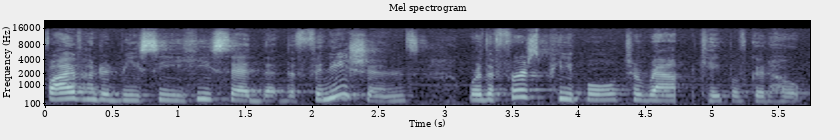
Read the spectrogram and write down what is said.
500 BC, he said that the Phoenicians were the first people to round the Cape of Good Hope.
